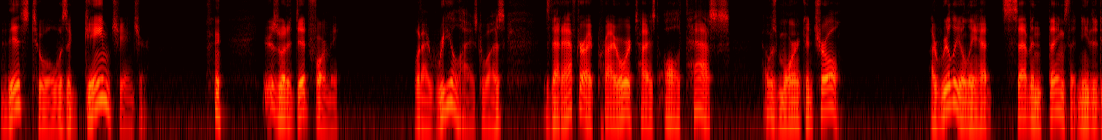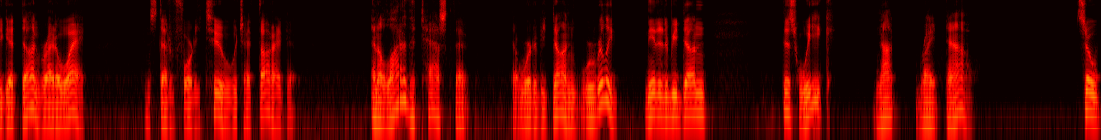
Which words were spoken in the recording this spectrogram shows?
this tool was a game changer. Here's what it did for me What I realized was is that after I prioritized all tasks, I was more in control. I really only had seven things that needed to get done right away instead of 42, which I thought I did. And a lot of the tasks that, that were to be done were really needed to be done this week, not right now. So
